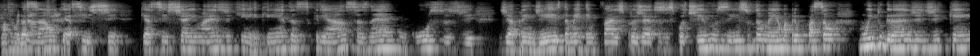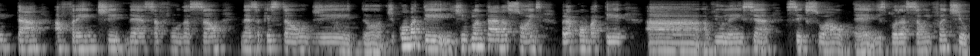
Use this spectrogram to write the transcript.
uma é fundação verdade. que assiste que assiste aí mais de 500 crianças, né, com cursos de, de aprendiz, também tem vários projetos esportivos, e isso também é uma preocupação muito grande de quem está à frente dessa fundação, nessa questão de, de, de combater e de implantar ações para combater a, a violência sexual é, exploração infantil.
